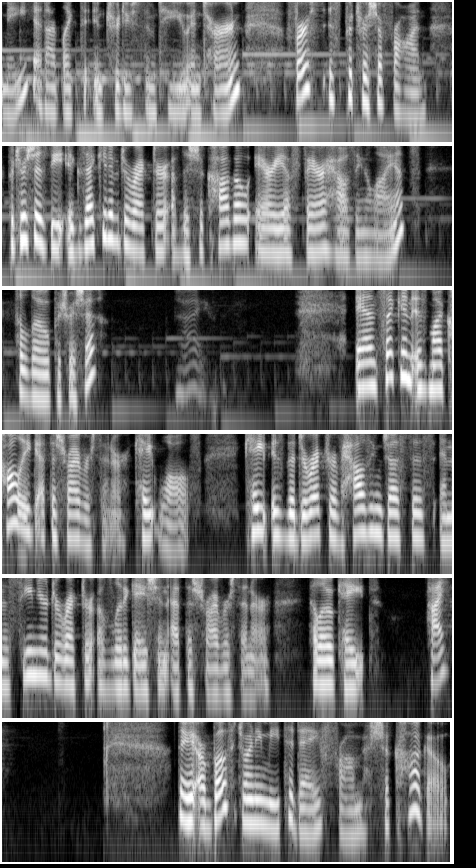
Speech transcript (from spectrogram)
me, and I'd like to introduce them to you in turn. First is Patricia Fron. Patricia is the Executive Director of the Chicago Area Fair Housing Alliance. Hello, Patricia. Hi. And second is my colleague at the Shriver Center, Kate Walz. Kate is the Director of Housing Justice and the Senior Director of Litigation at the Shriver Center. Hello, Kate. Hi. They are both joining me today from Chicago.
